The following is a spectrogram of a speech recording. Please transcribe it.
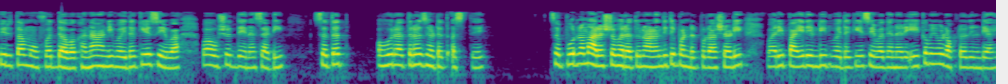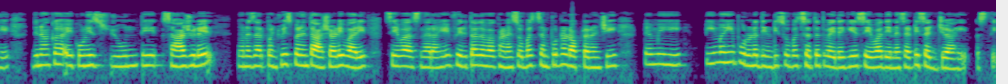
फिरता मोफत दवाखाना आणि वैद्यकीय सेवा व औषध देण्यासाठी सतत अहोरात्र झटत असते. संपूर्ण महाराष्ट्रभरातून आळंदी ते पंढरपूर आषाढी वारी पायी दिंडीत वैद्यकीय सेवा देणारी एकमेव डॉक्टर दिंडी आहे. दिनांक एकोणीस जून ते सहा जुलै दोन हजार पंचवीसपर्यंत आषाढी वारीत सेवा असणार आहे. फिरता दवाखान्यासोबत संपूर्ण डॉक्टरांची टीमही टीमही पूर्ण दिंडीसोबत सतत वैद्यकीय सेवा देण्यासाठी सज्ज आहे असते.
